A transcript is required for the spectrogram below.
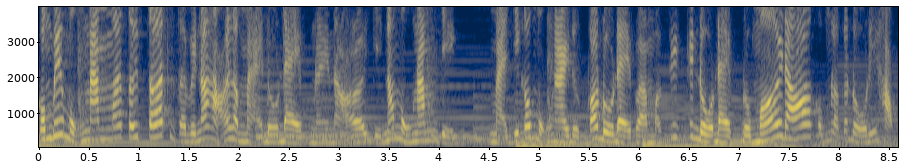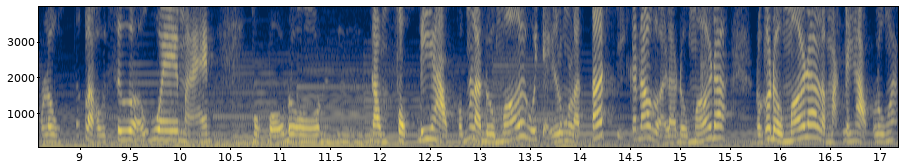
con biết một năm á, tới tết, tại vì nó hỏi là mẹ đồ đẹp này nọ. Chị nói một năm chị mà chỉ có một ngày được có đồ đẹp và mà cái cái đồ đẹp đồ mới đó cũng là cái đồ đi học luôn. Tức là hồi xưa ở quê mà em, một bộ đồ đồng phục đi học cũng là đồ mới của chị luôn, là tết chị cái đó gọi là đồ mới đó. Rồi cái đồ mới đó là mặc đi học luôn á.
